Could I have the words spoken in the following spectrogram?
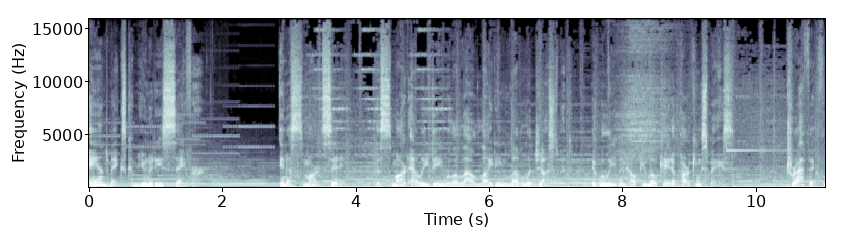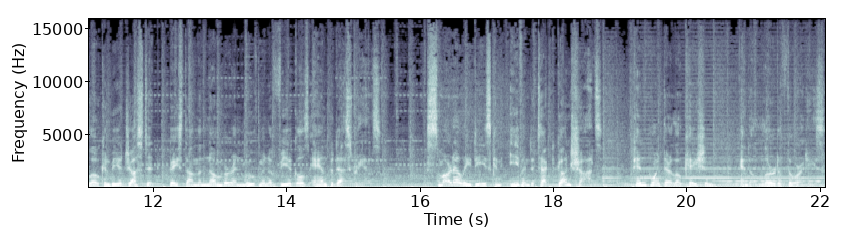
and makes communities safer. In a smart city, the smart LED will allow lighting level adjustment. It will even help you locate a parking space Traffic flow can be adjusted based on the number and movement of vehicles and pedestrians. Smart LEDs can even detect gunshots, pinpoint their location, and alert authorities.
